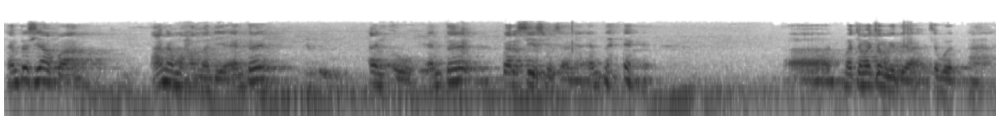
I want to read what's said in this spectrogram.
ente siapa? Ana Muhammadiyah, ente NU, ente Persis misalnya, ente uh, macam-macam gitu ya sebut. Nah,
